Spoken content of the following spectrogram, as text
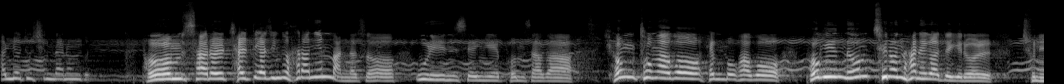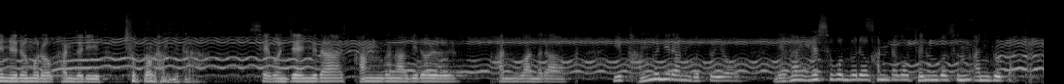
알려주신다는 거예요. 범사를 잘 떼어진 그 하나님 만나서 우리 인생의 범사가 형통하고 행복하고 복이 넘치는 한 해가 되기를 주님 이름으로 간절히 축복합니다. 세 번째입니다. 강건하기를 간구하느라 이 강건이라는 것도요 내가 애쓰고 노력한다고 되는 것은 아닌 것 같아요.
